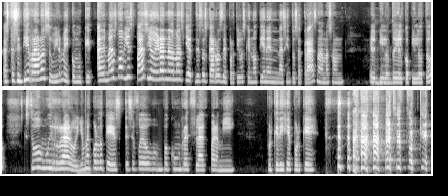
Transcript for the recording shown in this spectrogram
Hasta sentí raro de subirme, como que además no había espacio, era nada más de esos carros deportivos que no tienen asientos atrás, nada más son el piloto y el copiloto. Estuvo muy raro. y Yo me acuerdo que es, ese fue un poco un red flag para mí, porque dije, ¿por qué? ¿Por qué?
